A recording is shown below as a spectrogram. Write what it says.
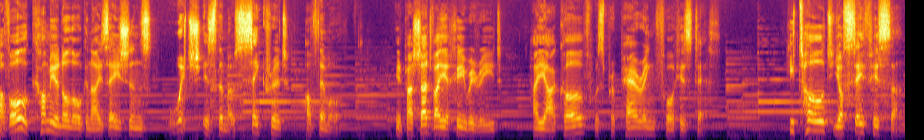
Of all communal organizations, which is the most sacred of them all? In Parshat Vayechi we read, Hayakov was preparing for his death. He told Yosef his son,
